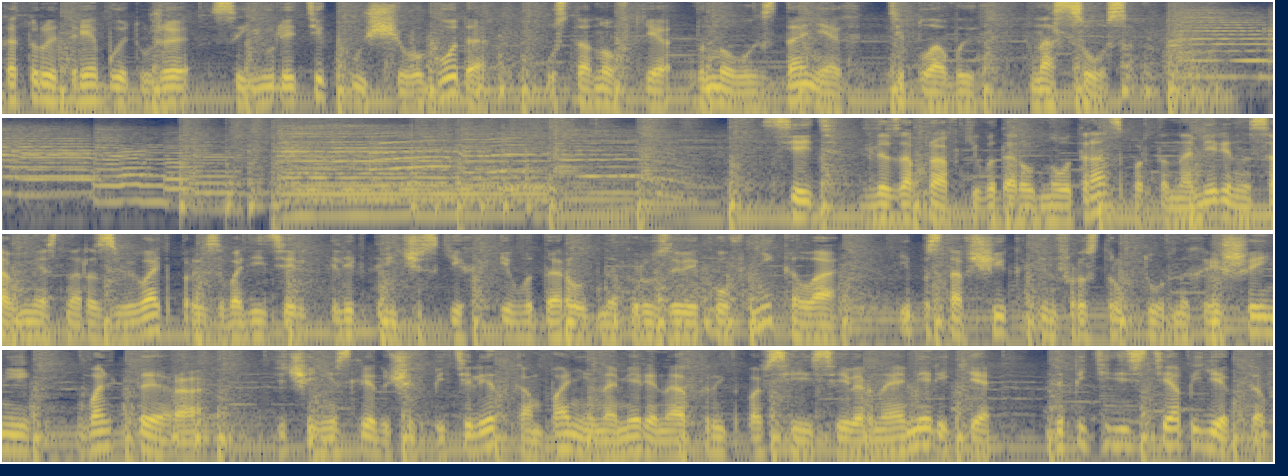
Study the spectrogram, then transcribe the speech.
который требует уже с июля текущего года установки в новых зданиях тепловых насосов. Сеть для заправки водородного транспорта намерены совместно развивать производитель электрических и водородных грузовиков «Никола» и поставщик инфраструктурных решений «Вольтера». В течение следующих пяти лет компании намерены открыть по всей Северной Америке до 50 объектов,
